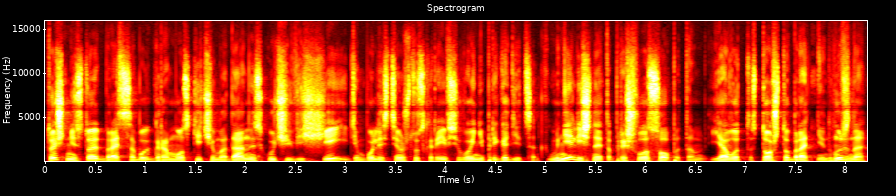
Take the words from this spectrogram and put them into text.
Точно не стоит брать с собой громоздкие чемоданы с кучей вещей, и тем более с тем, что, скорее всего, и не пригодится. Мне лично это пришло с опытом. Я вот то, что брать не нужно,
